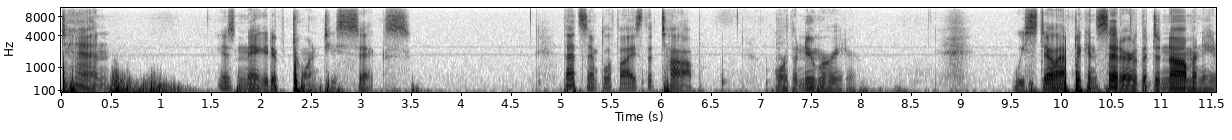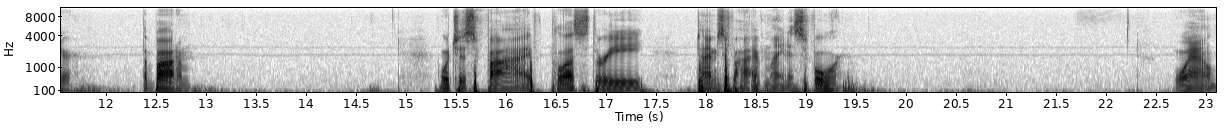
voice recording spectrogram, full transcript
10 is negative 26. That simplifies the top, or the numerator. We still have to consider the denominator, the bottom, which is 5 plus 3 times 5 minus 4. Well,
